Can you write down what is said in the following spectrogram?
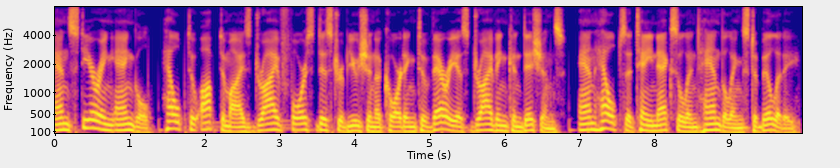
and steering angle help to optimize drive force distribution according to various driving conditions and helps attain excellent handling stability.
